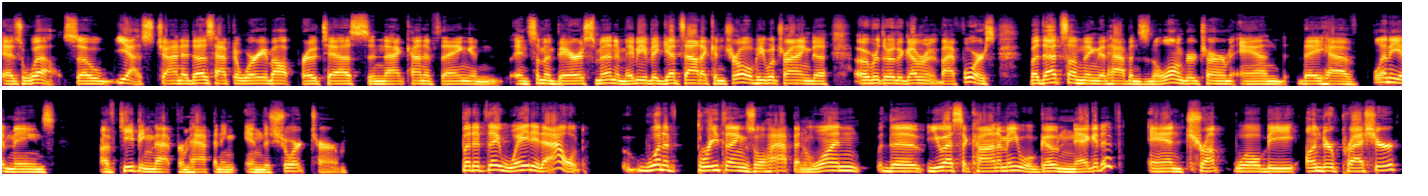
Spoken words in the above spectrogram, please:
as well. So, yes, China does have to worry about protests and that kind of thing and, and some embarrassment. And maybe if it gets out of control, people trying to overthrow the government by force. But that's something that happens in the longer term. And they have plenty of means of keeping that from happening in the short term. But if they wait it out, one of three things will happen. One, the US economy will go negative and Trump will be under pressure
